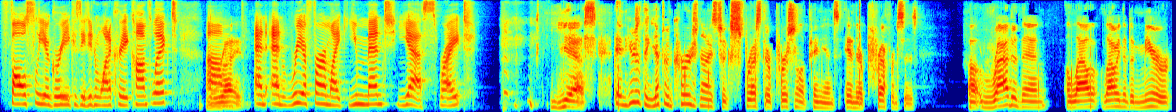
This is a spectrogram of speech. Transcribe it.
falsely agree because he didn't want to create conflict um, Right. and and reaffirm like you meant yes right Yes. And here's the thing you have to encourage nines to express their personal opinions and their preferences uh, rather than allow, allowing them to mirror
